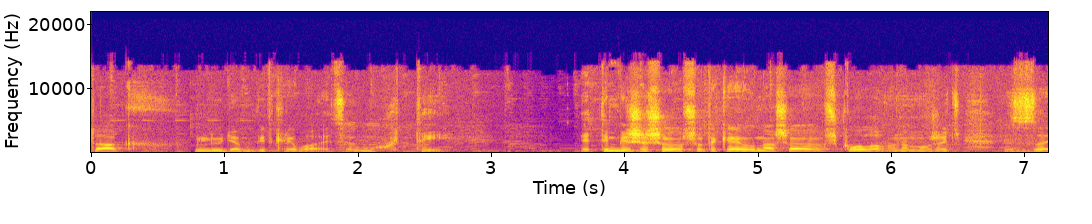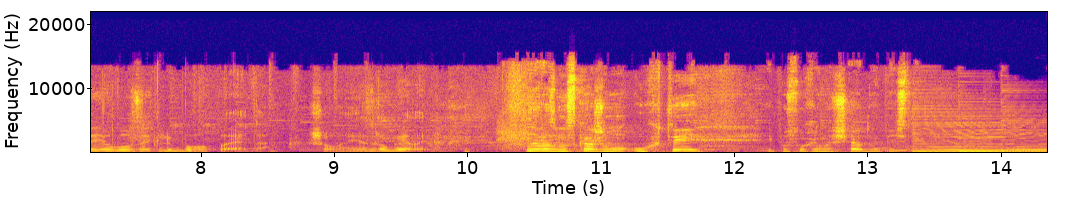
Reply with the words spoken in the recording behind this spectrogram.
так людям відкривається. Ух ти! Е, Тим більше, що, що таке наша школа, вона може заялозити любого поета. Що вони зробили. Зараз ми скажемо ух ти і послухаємо ще одну пісню.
